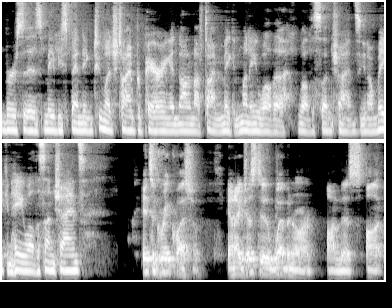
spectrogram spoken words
versus maybe spending too much time preparing and not enough time making money while the while the sun shines, you know, making hay while the sun shines? It's a great question. And I just did a webinar on this, uh,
